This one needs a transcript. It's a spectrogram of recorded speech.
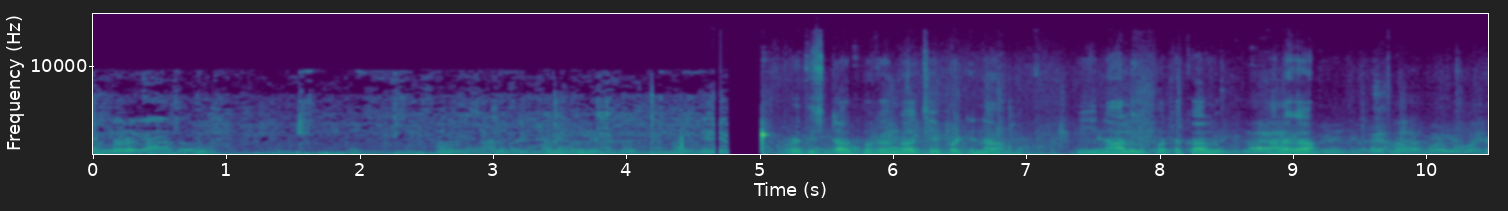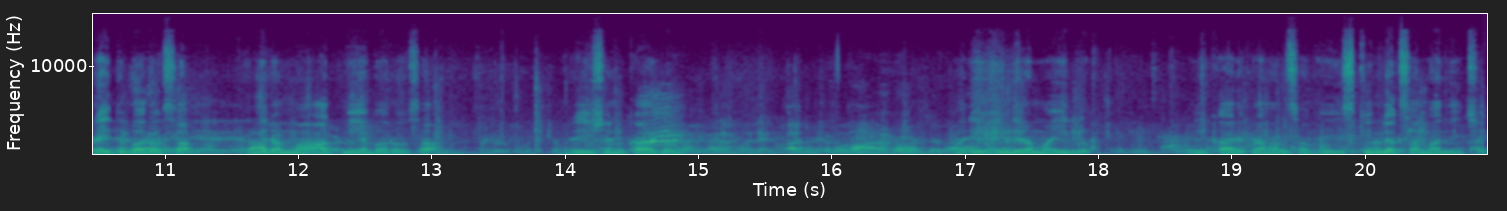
నెంబర్ కాదు నెంబర్ కాదు ప్రతిష్టాత్మకంగా చేపట్టిన ఈ నాలుగు పథకాలు అనగా రైతు భరోసా ఇందిరమ్మ ఆత్మీయ భరోసా రేషన్ కార్డు మరియు ఇందిరమ్మ ఇల్లు. ఈ కార్యక్రమాల ఈ స్కీమ్లకు సంబంధించి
